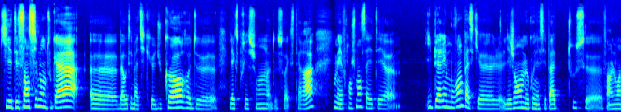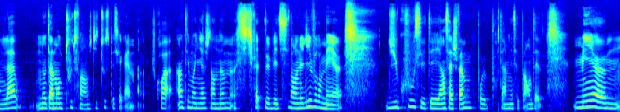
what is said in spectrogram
qui étaient sensibles en tout cas euh, bah, aux thématiques du corps, de l'expression de soi, etc. Mais franchement, ça a été euh, hyper émouvant parce que les gens ne me connaissaient pas tous, euh, enfin loin de là, notamment toutes, enfin je dis tous parce qu'il y a quand même, je crois, un témoignage d'un homme, si je ne pas de bêtises, dans le livre, mais du coup c'était un sage-femme, pour, pour terminer cette parenthèse. Mais euh,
